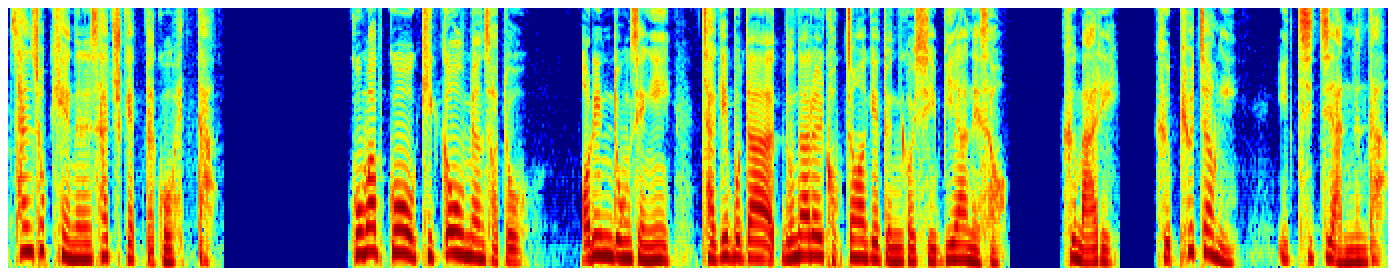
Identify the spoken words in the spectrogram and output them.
산소캔을 사주겠다고 했다. 고맙고 기꺼우면서도 어린 동생이 자기보다 누나를 걱정하게 된 것이 미안해서 그 말이, 그 표정이 잊히지 않는다.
